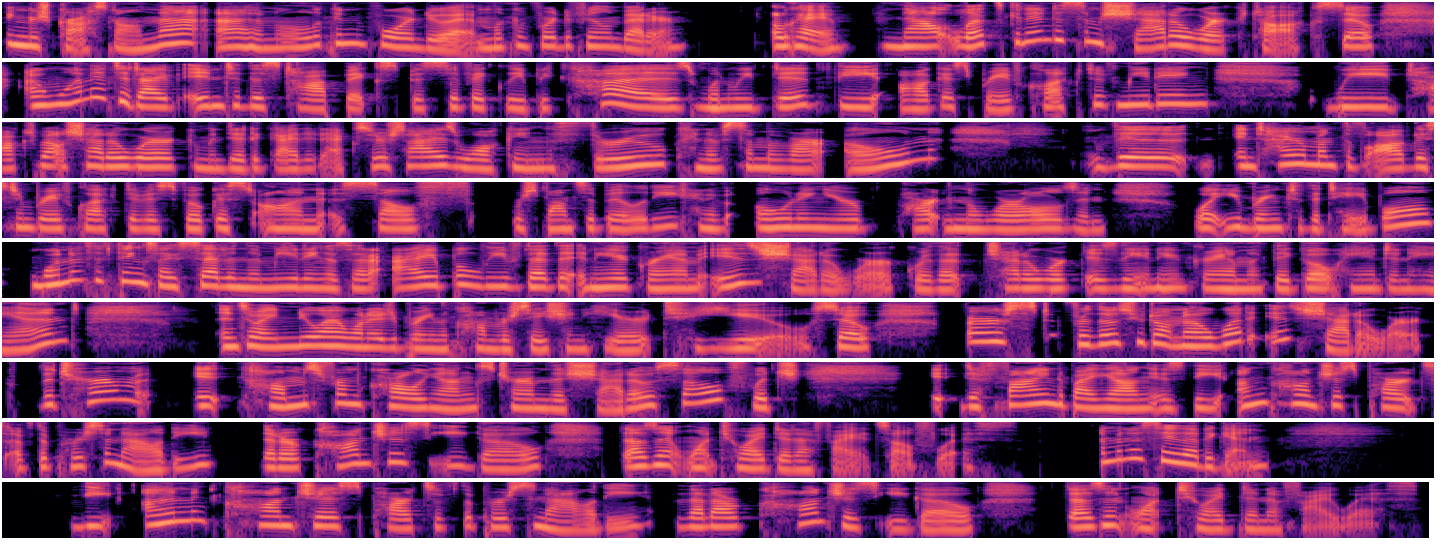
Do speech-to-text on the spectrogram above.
fingers crossed on that. I'm looking forward to it. I'm looking forward to feeling better. Okay, now let's get into some shadow work talk. So, I wanted to dive into this topic specifically because when we did the August Brave Collective meeting, we talked about shadow work and we did a guided exercise walking through kind of some of our own. The entire month of August in Brave Collective is focused on self responsibility, kind of owning your part in the world and what you bring to the table. One of the things I said in the meeting is that I believe that the Enneagram is shadow work, or that shadow work is the Enneagram, like they go hand in hand. And so I knew I wanted to bring the conversation here to you. So, first, for those who don't know, what is shadow work? The term it comes from Carl Jung's term the shadow self, which it defined by Jung is the unconscious parts of the personality that our conscious ego doesn't want to identify itself with. I'm going to say that again. The unconscious parts of the personality that our conscious ego doesn't want to identify with.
